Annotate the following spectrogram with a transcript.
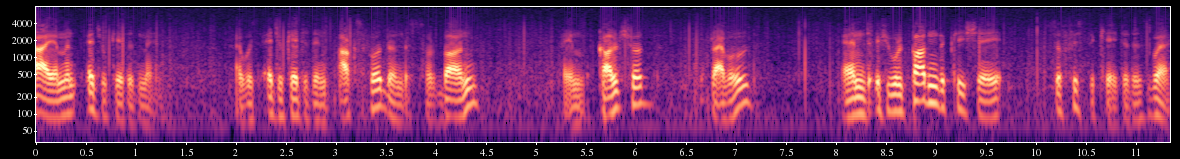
I am an educated man. I was educated in Oxford and the Sorbonne. I am cultured, traveled, and, if you will pardon the cliche, sophisticated as well.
